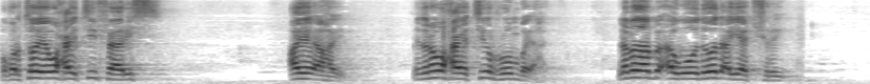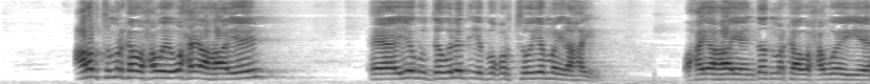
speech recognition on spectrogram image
boqortooya waxay tii faris ayay ahayd midna waxay tii ruum bay ahayd. Labadaaba awoodood ayaa jiray. Carabtu marka waxa weye waxay ahaayeen iyagu dowlad iyo boqortooye may lahayn. Waxay ahaayeen dad markaa waxa weeye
